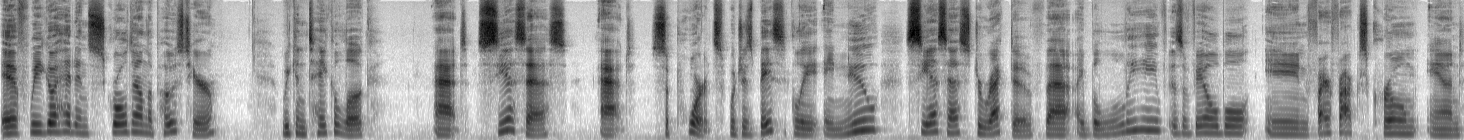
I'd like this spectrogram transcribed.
If we go ahead and scroll down the post here, we can take a look at CSS at supports, which is basically a new CSS directive that I believe is available in Firefox, Chrome, and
